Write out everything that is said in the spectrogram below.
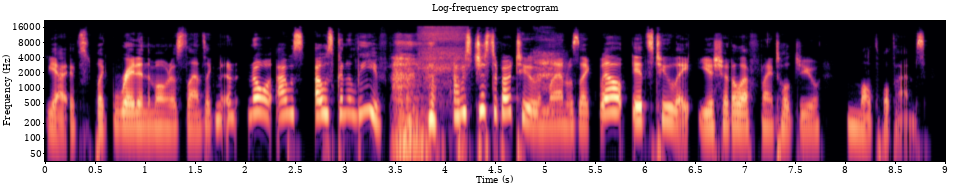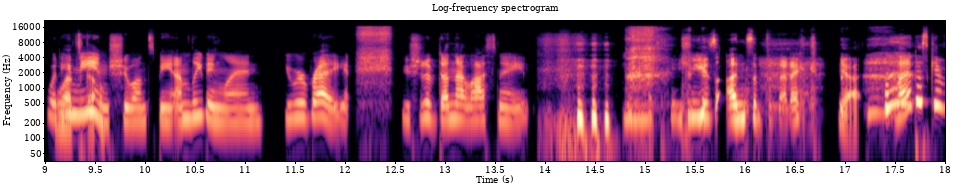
yeah, it's like right in the moment as Lan's like, no, no, I was, I was gonna leave. I was just about to, and Lan was like, well, it's too late. You should have left when I told you multiple times. What do Let's you go. mean she wants me? I'm leaving, Lan. You were right. You should have done that last night. he is unsympathetic. Yeah. Landis give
